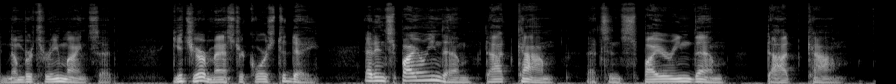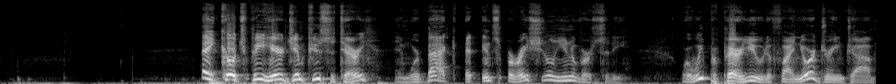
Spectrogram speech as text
And number three, mindset. Get your master course today at inspiringthem.com. That's inspiringthem.com. Hey, Coach P here, Jim Pusateri, and we're back at Inspirational University, where we prepare you to find your dream job,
